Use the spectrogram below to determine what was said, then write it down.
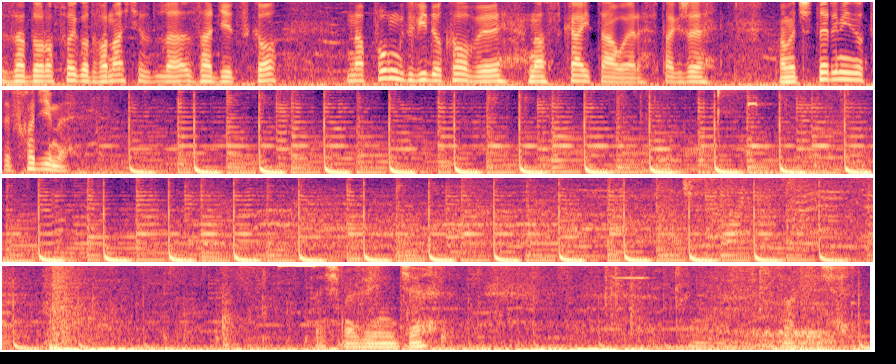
za dorosłego, 12 dla, za dziecko na punkt widokowy na Sky Tower. Także mamy 4 minuty, wchodzimy. Jesteśmy w windzie. Nas zawiezie.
